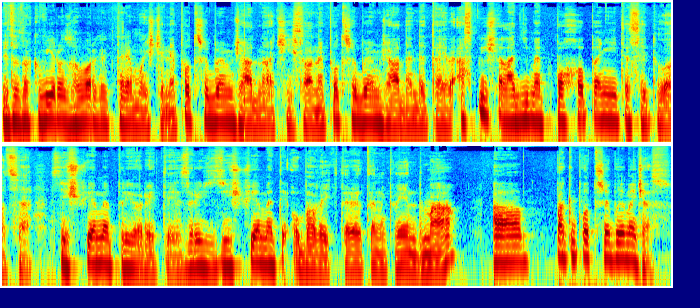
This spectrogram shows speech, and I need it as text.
je to takový rozhovor, ke kterému ještě nepotřebujeme žádná čísla, nepotřebujeme žádné detaily a spíše ladíme pochopení té situace, zjišťujeme priority, zjišťujeme ty obavy, které ten klient má a pak potřebujeme čas.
